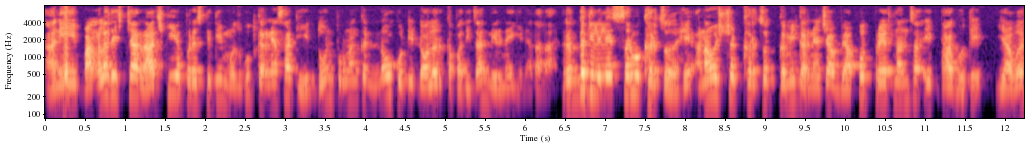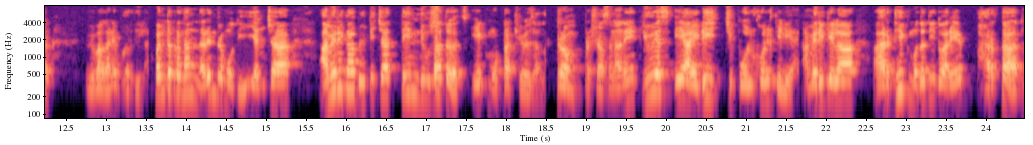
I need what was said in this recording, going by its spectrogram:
आणि बांगलादेशच्या राजकीय परिस्थिती मजबूत करण्यासाठी दोन पूर्णांक नऊ कोटी डॉलर कपातीचा निर्णय घेण्यात आला. रद्द केलेले सर्व खर्च हे अनावश्यक खर्च कमी करण्याच्या व्यापक प्रयत्नांचा एक भाग होते यावर विभागाने भर दिला. पंतप्रधान नरेंद्र मोदी यांच्या अमेरिका भेटीच्या तीन दिवसातच एक मोठा खेळ झाला. ट्रम्प प्रशासनाने युएसएआयडी ची पोलखोल केली आहे. अमेरिकेला आर्थिक मदतीद्वारे भारतात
